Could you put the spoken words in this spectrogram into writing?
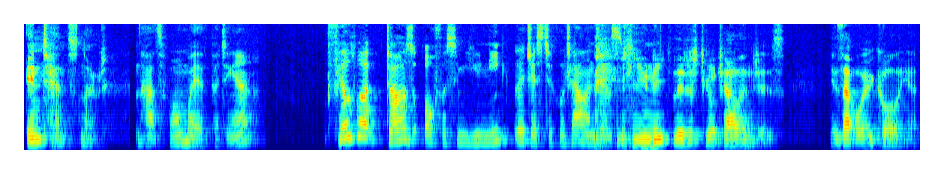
intense note. That's one way of putting it. Fieldwork does offer some unique logistical challenges. Unique logistical challenges. Is that what you're calling it?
